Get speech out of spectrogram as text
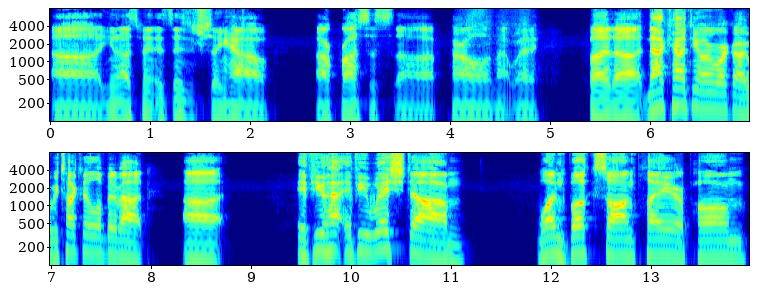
uh, you know, it's been it's interesting how our process uh, parallel in that way. But uh, now counting on work, uh, we talked a little bit about uh, if you ha- if you wished um, one book, song, play, or poem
